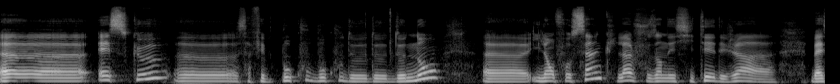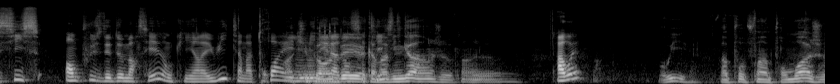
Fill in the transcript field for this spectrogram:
Euh, est-ce que euh, ça fait beaucoup, beaucoup de, noms euh, Il en faut cinq. Là, je vous en ai cité déjà ben, six en plus des deux Marseillais. Donc il y en a huit, il y en a trois ah, éliminés là dans cette Kamavinga, hein, Ah ouais? Oui, pour, enfin, pour moi, je.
